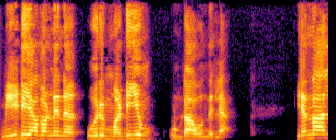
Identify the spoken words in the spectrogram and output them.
മീഡിയ വണ്ണിന് ഒരു മടിയും ഉണ്ടാവുന്നില്ല. എന്നാൽ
